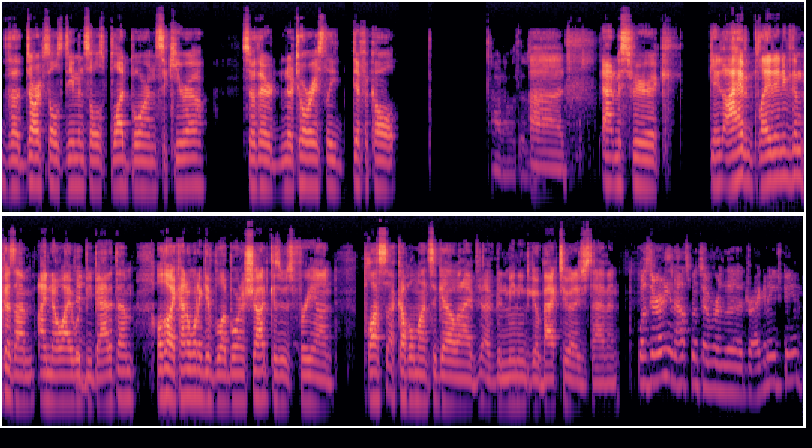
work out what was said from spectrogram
the Dark Souls, Demon's Souls, Bloodborne, Sekiro. So they're notoriously difficult, I don't know what those are. uh, atmospheric games. I haven't played any of them because I'm I know I would be bad at them. Although I kind of want to give Bloodborne a shot because it was free on Plus a couple months ago, and I've I've been meaning to go back to it. I just haven't. Was there any announcements over the Dragon Age game?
